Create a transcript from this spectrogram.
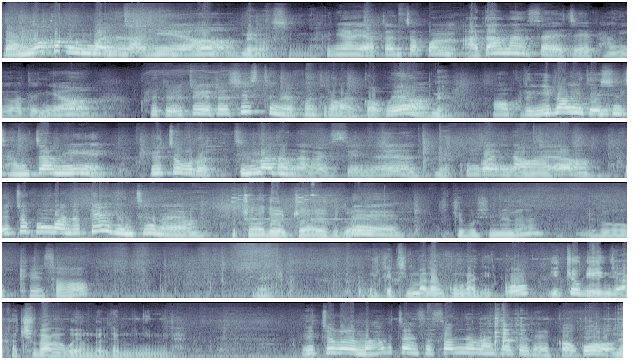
넉넉한 공간은 아니에요. 네, 맞습니다. 그냥 약간 조금 아담한 사이즈의 방이거든요. 그래도 이쪽에도 시스템 에어컨 들어갈 거고요. 네. 어, 그리고 이 방이 대신 장점이 이쪽으로 뒷마당 나갈 수 있는 네. 공간이 나와요. 이쪽 공간도 꽤 괜찮아요. 그렇죠. 넓죠, 여기도. 네. 이렇게 보시면은 이렇게 해서 네 이렇게 뒷마당 공간이 있고 이쪽이 이제 아까 주방하고 연결된 문입니다. 이쪽으로 뭐 확장해서 썬룸 하셔도 될 거고 네.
